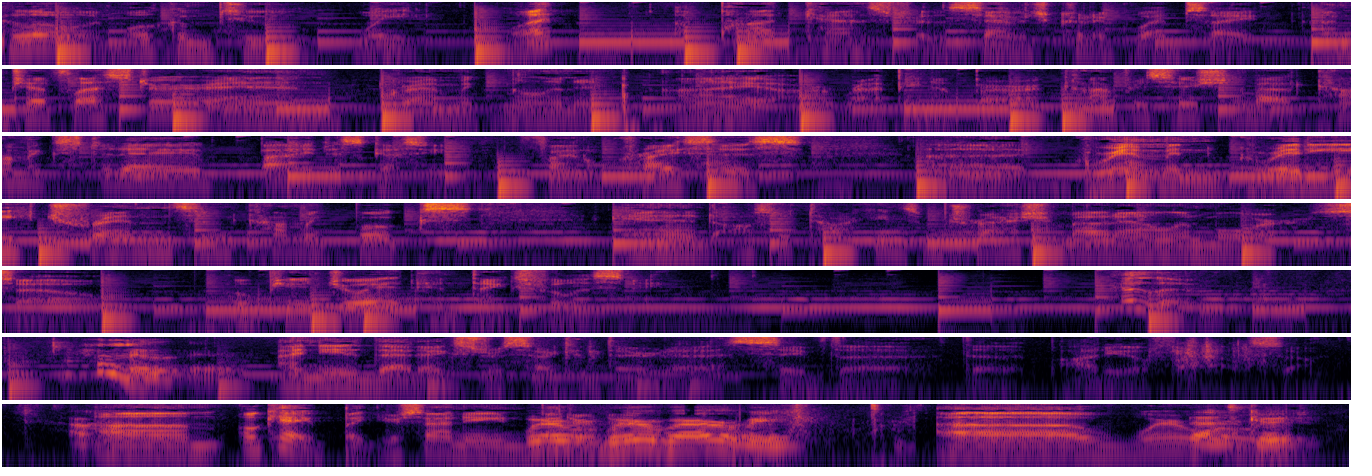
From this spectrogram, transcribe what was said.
Hello, and welcome to Wait, What? A podcast for the Savage Critic website. I'm Jeff Lester, and Graham McMillan and I are wrapping up our conversation about comics today by discussing Final Crisis, uh, grim and gritty trends in comic books, and also talking some trash about Alan Moore. So, hope you enjoy it, and thanks for listening. Hello. There. I needed that extra second there to save the, the audio file, so. Okay. Um, okay, but you're sounding where, better. Where were we? Uh, where That's were good. we?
